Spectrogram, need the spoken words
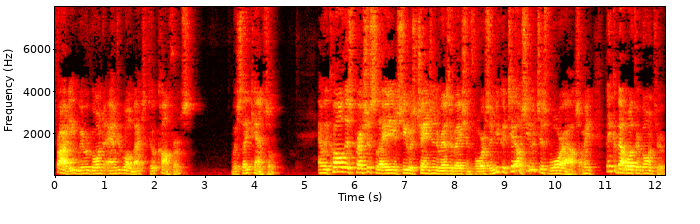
Friday. We were going to Andrew Wommack's to a conference, which they canceled. And we called this precious lady, and she was changing the reservation for us. And you could tell she was just wore out. I mean, think about what they're going through.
